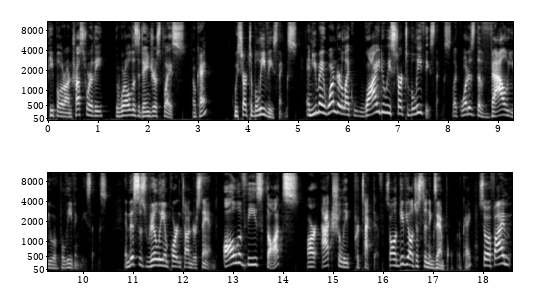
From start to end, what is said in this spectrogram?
People are untrustworthy. The world is a dangerous place, okay? We start to believe these things. And you may wonder, like, why do we start to believe these things? Like, what is the value of believing these things? And this is really important to understand. All of these thoughts are actually protective. So I'll give you all just an example, okay? So if I'm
